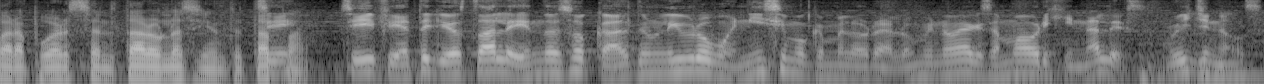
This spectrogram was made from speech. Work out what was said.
para poder saltar a una siguiente etapa. Sí, fíjate que yo estaba leyendo eso cabal de un libro buenísimo que me lo regaló mi novia que se llama Originales, Originals,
